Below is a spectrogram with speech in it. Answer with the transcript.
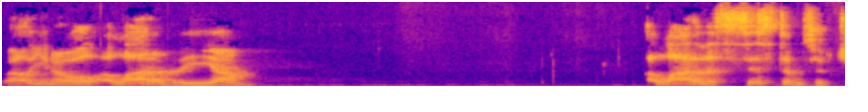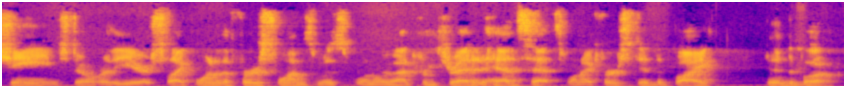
Well, you know, a lot of the um, a lot of the systems have changed over the years. Like one of the first ones was when we went from threaded headsets. When I first did the bike, did the book,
